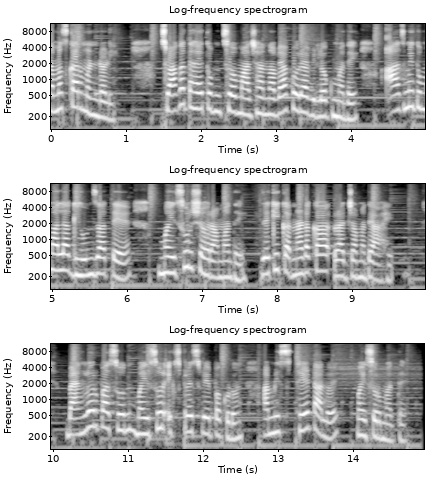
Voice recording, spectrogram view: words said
नमस्कार मंडळी. स्वागत आहे तुमचं माझ्या नव्या कोऱ्या विलोकमध्ये आज मी तुम्हाला घेऊन जाते म्हैसूर शहरामध्ये जे की कर्नाटका राज्यामध्ये आहे. बँगलोरपासून म्हैसूर एक्सप्रेसवे पकडून आम्ही थेट आलो आहे म्हैसूरमध्ये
